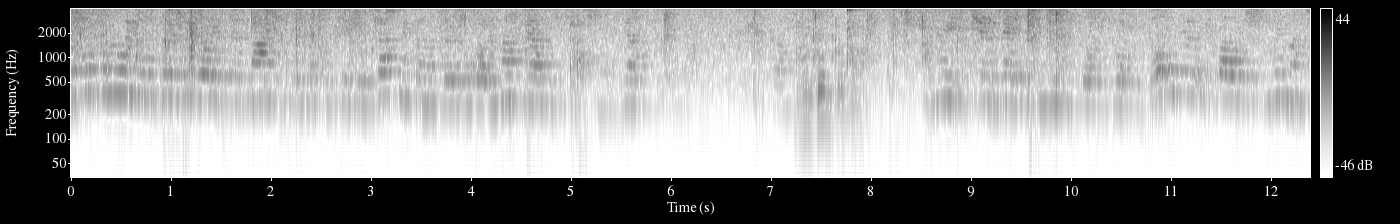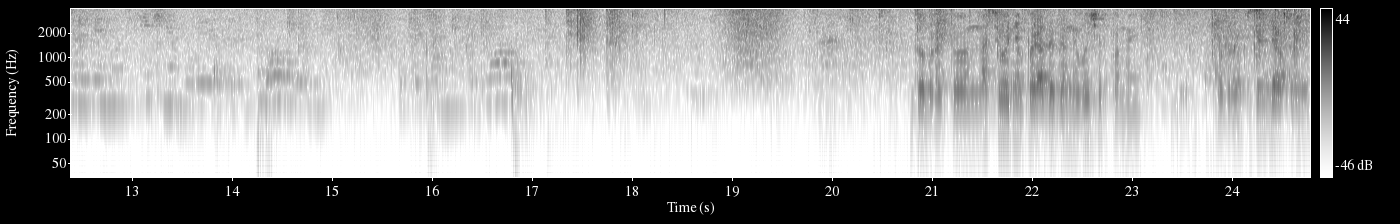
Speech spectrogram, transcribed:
Я пропоную переговори призначити, запросити учасника на 5 січня. Я. Ну, добре, так. Ми через 10 днів до строку договору уклали, що ми на середину січня були е, з договором постачання тепла. Добре, то на сьогодні порядок денний вичерпаний. Добре, всім дякую,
